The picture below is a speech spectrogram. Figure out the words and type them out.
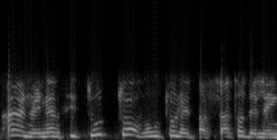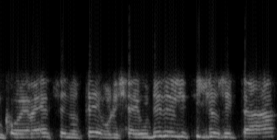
hanno innanzitutto avuto nel passato delle incoerenze notevoli, cioè delle litigiosità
